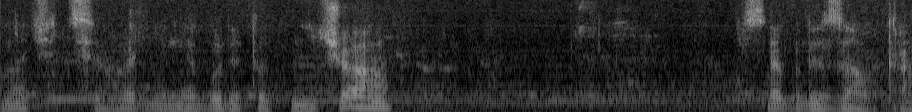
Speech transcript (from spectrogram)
Значить, сьогодні не буде тут нічого. Все буде завтра.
